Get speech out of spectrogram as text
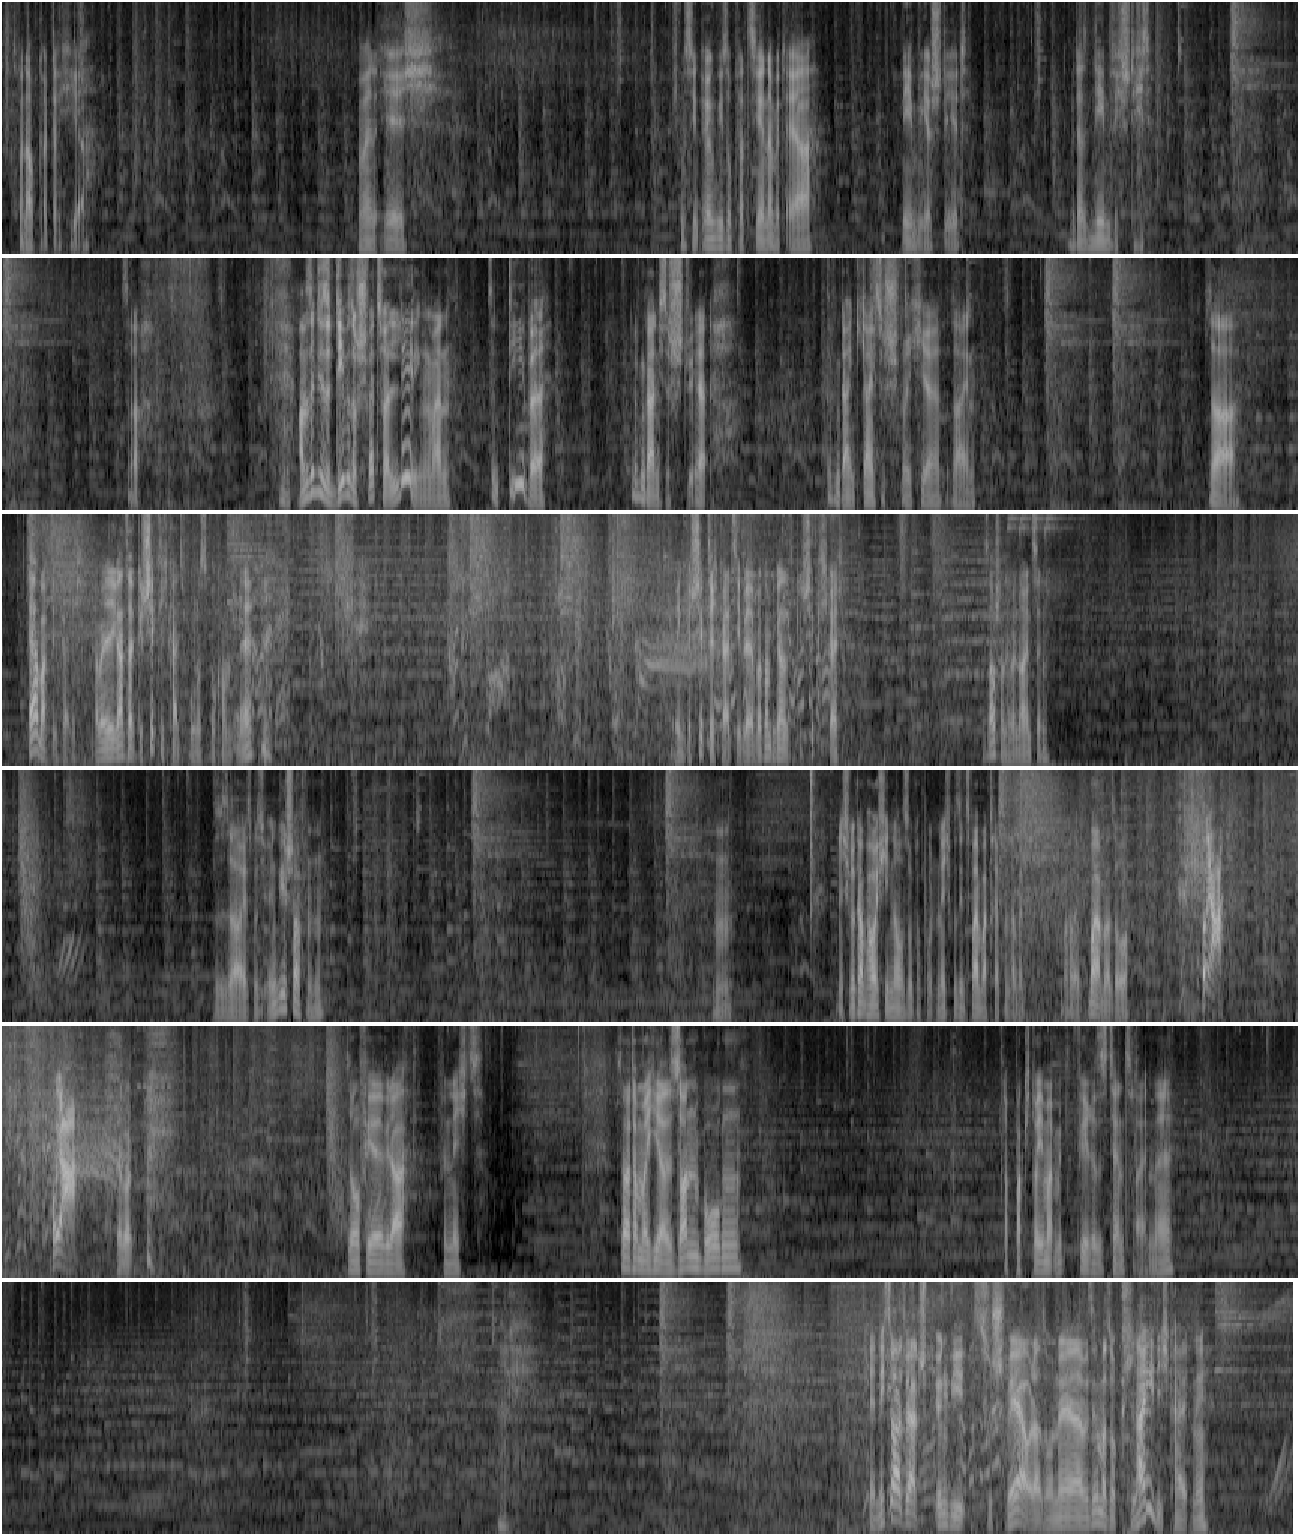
Das ist mein Hauptcharakter hier. Wenn ich ich muss ihn irgendwie so platzieren, damit er neben ihr steht, damit er neben sich steht. So. Warum sind diese Diebe so schwer zu erledigen, Mann? Sind Diebe. Dürfen gar nicht so schwer. Dürfen gar nicht, gar nicht so schwierig hier sein. So. Er macht sich fertig, aber er die ganze Zeit Geschicklichkeitsbonus bekommt, ne? Wegen Geschicklichkeit wer bekommt die ganze Geschicklichkeit? Ist auch schon über 19. So, jetzt muss ich irgendwie schaffen. Hm. Wenn ich Glück habe, habe ich ihn auch so kaputt. Ne? Ich muss ihn zweimal treffen damit. Mache mal, so. Oh ja. Oh ja. Sehr gut. So viel wieder für nichts. So, haben wir hier Sonnenbogen. Da packe ich doch jemand mit viel Resistenz rein, ne? Ja, nicht so, als wäre irgendwie zu schwer oder so. Ne, wir sind immer so Kleinigkeiten, ne?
